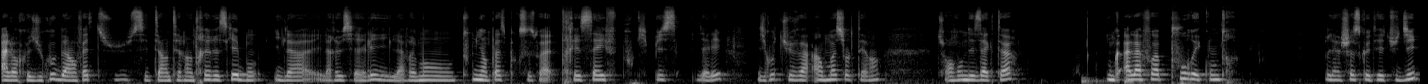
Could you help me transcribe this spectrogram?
Alors que du coup, bah, en fait, c'était un terrain très risqué. Bon, il a, il a réussi à y aller, il a vraiment tout mis en place pour que ce soit très safe, pour qu'il puisse y aller. Du coup, tu vas un mois sur le terrain, tu rencontres des acteurs, donc à la fois pour et contre la chose que tu étudies.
